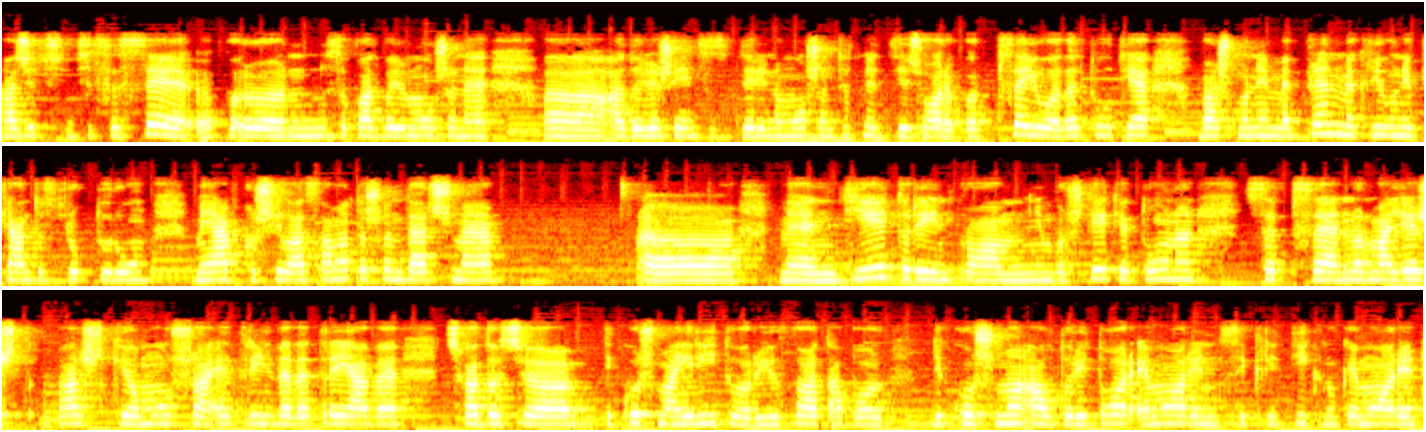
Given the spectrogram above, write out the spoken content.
na gjithë gjithsesi nëse ka të bëjë me moshën e uh, adoleshencës deri në moshën 18-vjeçare, por pse jo edhe tutje, bashkëpunim me prind me kriju një plan të strukturum, me jap këshilla sa më të shëndetshme, me njëri-tjetrin, pra një mbështetje tonën, sepse normalisht bash kjo mosha e t'rinjve dhe t'rejave, çkado që dikush ma i rritur ju thotë, apo dikush më autoritar e marrin si kritikë, nuk e marrin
